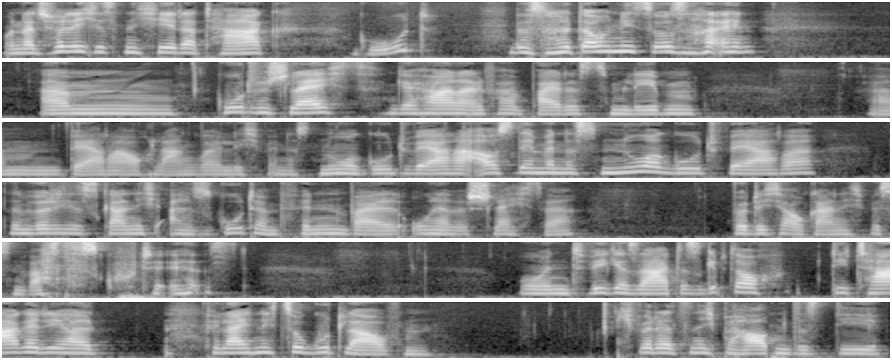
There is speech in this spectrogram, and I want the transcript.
Und natürlich ist nicht jeder Tag gut. Das sollte auch nicht so sein. Ähm, gut und schlecht gehören einfach beides zum Leben. Ähm, wäre auch langweilig, wenn es nur gut wäre. Außerdem, wenn es nur gut wäre, dann würde ich es gar nicht als gut empfinden, weil ohne das Schlechte würde ich auch gar nicht wissen, was das Gute ist. Und wie gesagt, es gibt auch die Tage, die halt vielleicht nicht so gut laufen. Ich würde jetzt nicht behaupten, dass die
